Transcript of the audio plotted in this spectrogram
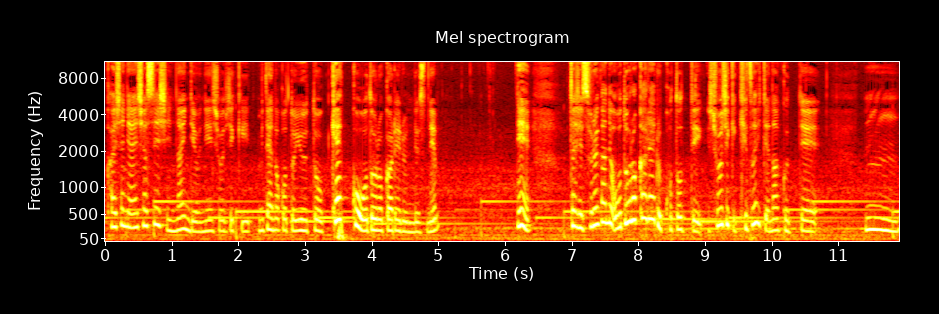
会社に愛社精神ないんだよね正直」みたいなこと言うと結構驚かれるんですね。で私それがね驚かれることって正直気づいてなくてうん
